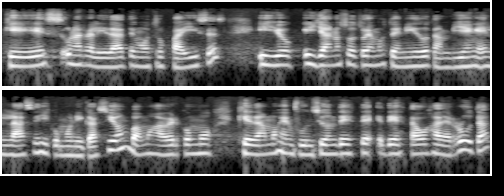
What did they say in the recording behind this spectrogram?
que es una realidad en otros países y, yo, y ya nosotros hemos tenido también enlaces y comunicación. Vamos a ver cómo quedamos en función de, este, de esta hoja de ruta.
